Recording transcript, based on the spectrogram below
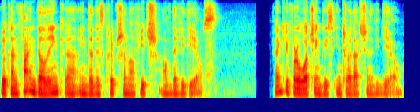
You can find the link uh, in the description of each of the videos. Thank you for watching this introduction video.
